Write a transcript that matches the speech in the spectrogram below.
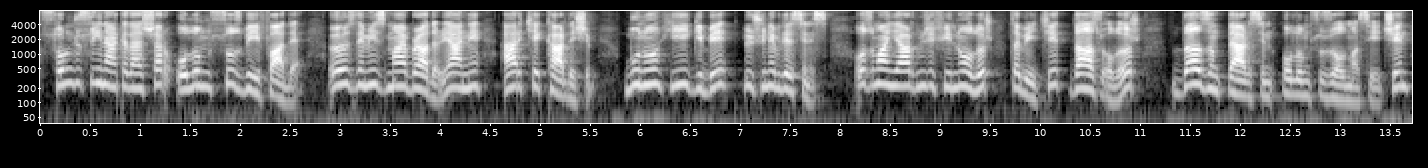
Sonuncusu yine arkadaşlar olumsuz bir ifade. Öznemiz my brother yani erkek kardeşim. Bunu he gibi düşünebilirsiniz. O zaman yardımcı fiil ne olur? Tabii ki does olur. Doesn't dersin olumsuz olması için.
